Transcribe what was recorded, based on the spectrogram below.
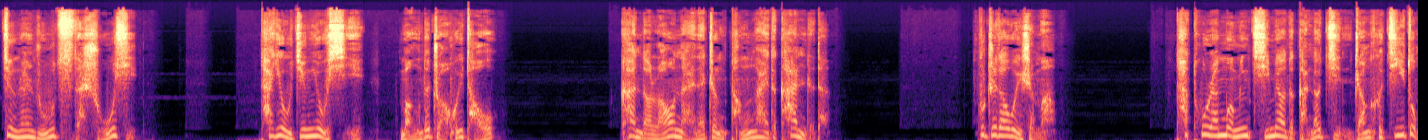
竟然如此的熟悉。他又惊又喜，猛地转回头，看到老奶奶正疼爱的看着他。不知道为什么，他突然莫名其妙的感到紧张和激动。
